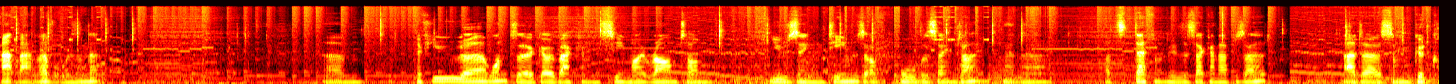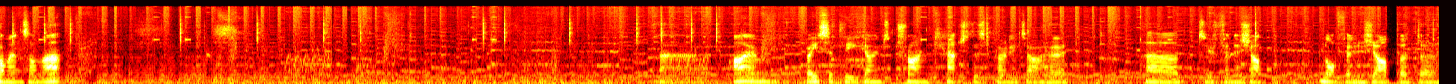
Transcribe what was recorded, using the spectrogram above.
at that level, isn't it? Um, if you uh, want to go back and see my rant on using teams of all the same type, then uh, that's definitely the second episode. Had uh, some good comments on that. Uh, I am basically going to try and catch this Ponyta here uh, to finish up, not finish up, but uh,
